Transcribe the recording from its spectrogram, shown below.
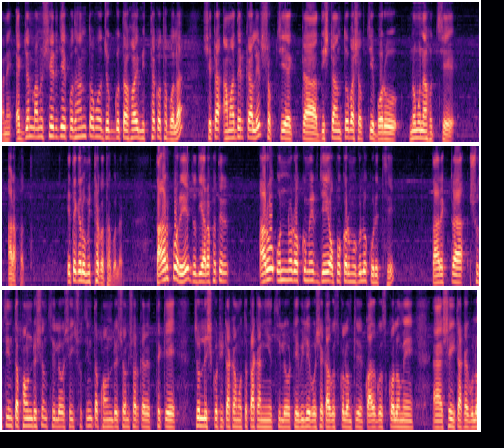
মানে একজন মানুষের যে প্রধানতম যোগ্যতা হয় মিথ্যা কথা বলা, সেটা আমাদের কালের সবচেয়ে একটা দৃষ্টান্ত বা সবচেয়ে বড় নমুনা হচ্ছে আরাফাত। এতে গেল মিথ্যা কথা বলার। তারপরে যদি আরাফাতের আরও অন্য রকমের যে অপকর্মগুলো করেছে, তার একটা সুচিন্তা ফাউন্ডেশন ছিল, সেই সুচিন্তা ফাউন্ডেশন সরকারের থেকে চল্লিশ কোটি টাকা মতো টাকা নিয়েছিল, টেবিলে বসে কাগজ কলম, কাগজ কলমে সেই টাকাগুলো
